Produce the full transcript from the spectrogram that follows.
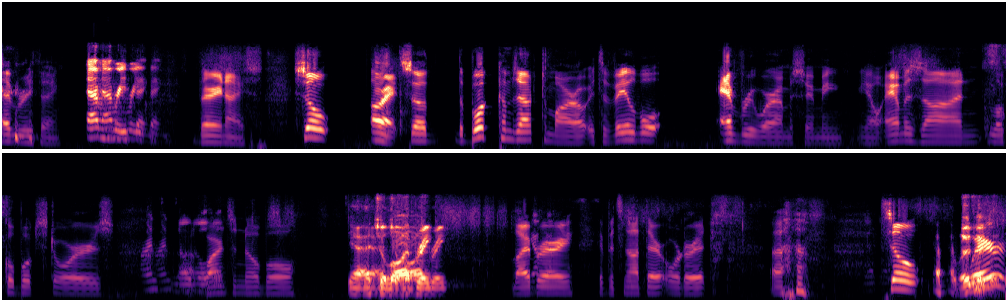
Everything. everything. Very nice. So, all right. So the book comes out tomorrow. It's available everywhere. I'm assuming. You know, Amazon, local bookstores, uh, Barnes and Noble, Yeah, at your library. library. If it's not there, order it. Uh, so, Absolutely. where?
